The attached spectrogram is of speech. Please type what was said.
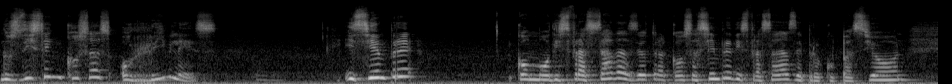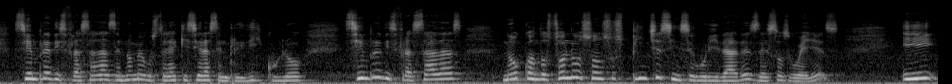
nos dicen cosas horribles. Y siempre como disfrazadas de otra cosa, siempre disfrazadas de preocupación, siempre disfrazadas de no me gustaría que hicieras en ridículo, siempre disfrazadas ¿no? Cuando solo son sus pinches inseguridades de esos güeyes y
